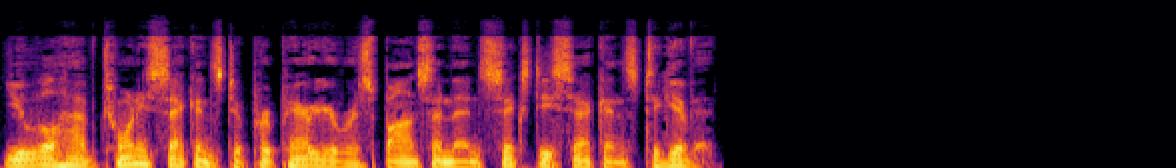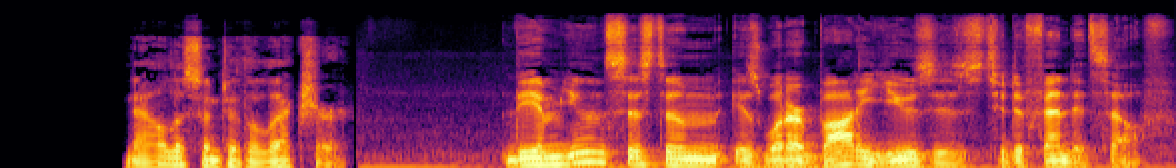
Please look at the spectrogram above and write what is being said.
You will have 20 seconds to prepare your response and then 60 seconds to give it. Now listen to the lecture. The immune system is what our body uses to defend itself.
